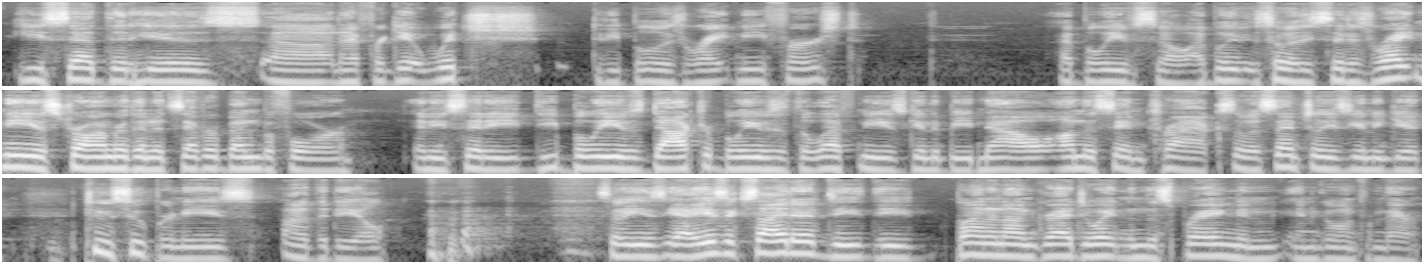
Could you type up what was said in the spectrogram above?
He said that his, and I forget which did he blow his right knee first? I believe so. I believe so. He said his right knee is stronger than it's ever been before, and he said he he believes doctor believes that the left knee is going to be now on the same track. So essentially, he's going to get two super knees out of the deal. so he's yeah he's excited. He, he planning on graduating in the spring and, and going from there.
